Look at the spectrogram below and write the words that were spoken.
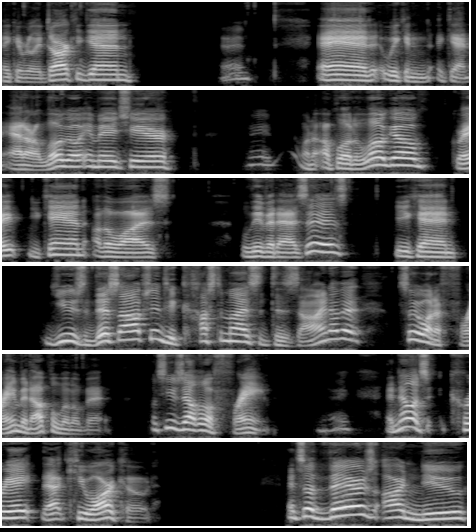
Make it really dark again. Okay. And we can, again, add our logo image here. Want to upload a logo? Great, you can. Otherwise, leave it as is. You can use this option to customize the design of it. So we want to frame it up a little bit. Let's use that little frame. And now let's create that QR code. And so there's our new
